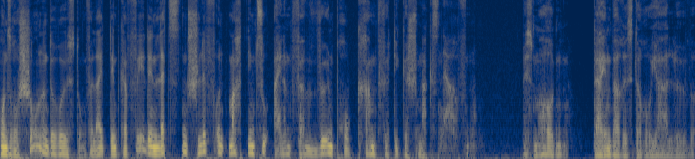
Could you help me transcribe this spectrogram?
Unsere schonende Röstung verleiht dem Kaffee den letzten Schliff und macht ihn zu einem Verwöhnprogramm für die Geschmacksnerven. Bis morgen, dein Barista Royal Löwe.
